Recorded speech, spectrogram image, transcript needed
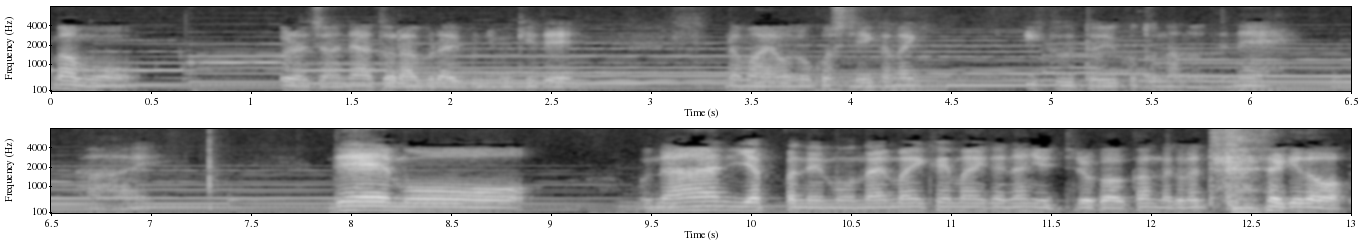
まあもう、裏ちゃんはね、あとラブライブに向けて、名前を残していかない、いくということなのでね。はい。で、もう、な、やっぱね、もう毎回毎回何言ってるかわかんなくなってくるんだけど、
